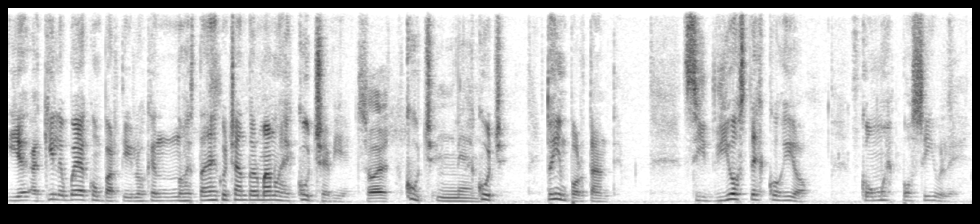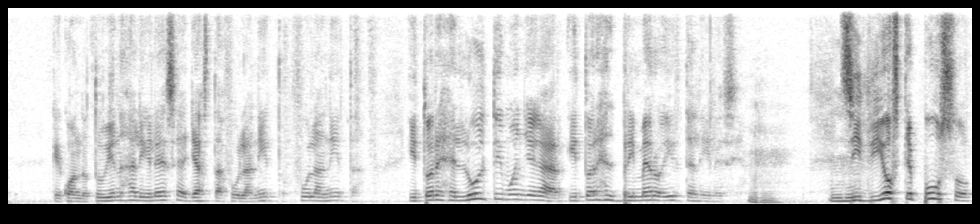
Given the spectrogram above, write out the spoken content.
y, y aquí les voy a compartir, los que nos están escuchando, hermanos, escuche bien. Suerte. Escuche, Bien. escuche. Esto es importante. Si Dios te escogió, ¿cómo es posible que cuando tú vienes a la iglesia ya está fulanito, fulanita? Y tú eres el último en llegar y tú eres el primero en irte a la iglesia. Si Dios te puso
